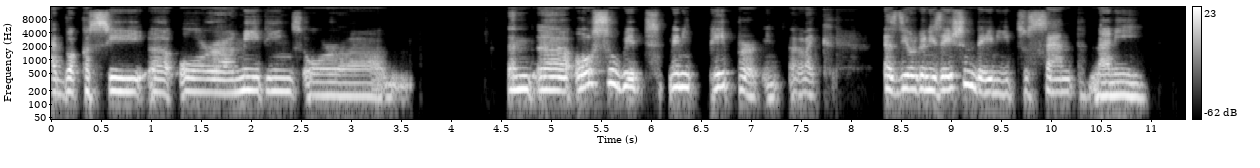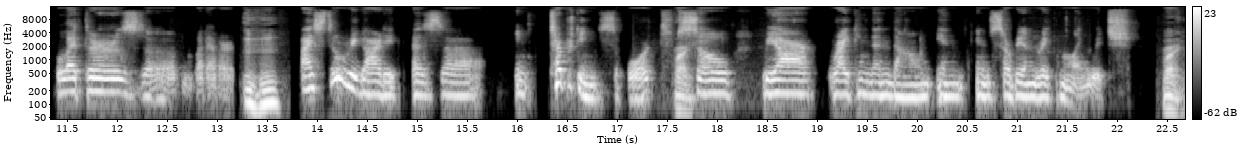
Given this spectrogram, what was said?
advocacy uh, or uh, meetings or. Um, and uh, also with many paper, in, uh, like as the organization, they need to send many letters, uh, whatever. hmm I still regard it as uh, interpreting support. Right. So we are writing them down in, in Serbian written language. Right.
